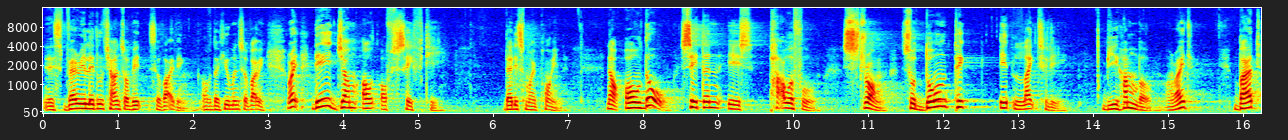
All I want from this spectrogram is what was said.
there's very little chance of it surviving, of the human surviving. All right? They jump out of safety. That is my point. Now, although Satan is powerful, strong, so don't take it lightly. Be humble, all right? But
